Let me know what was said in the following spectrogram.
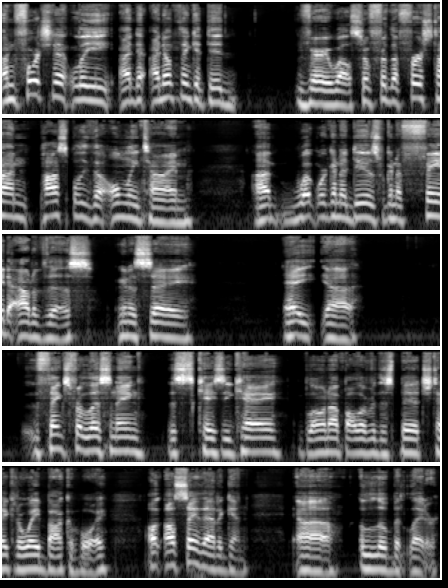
unfortunately, I d- I don't think it did very well. So for the first time, possibly the only time, uh, what we're gonna do is we're gonna fade out of this. I'm gonna say, hey, uh, thanks for listening. This is KCK blowing up all over this bitch. Take it away, Baka Boy. I'll I'll say that again, uh, a little bit later.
